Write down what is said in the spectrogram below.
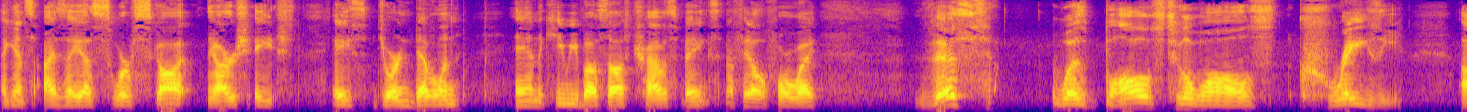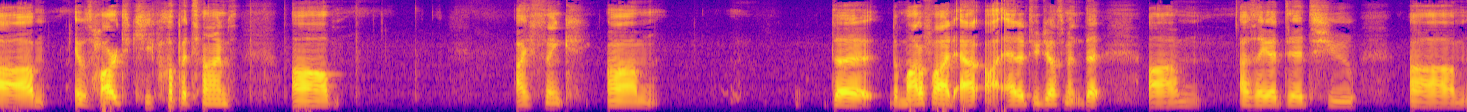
against Isaiah Swerve Scott, the Irish ace, ace Jordan Devlin, and the Kiwi Buzzsaw Travis Banks in a fatal four way. This was balls to the walls, crazy. Um, it was hard to keep up at times. Um, I think um, the the modified attitude adjustment that um, Isaiah did to um,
